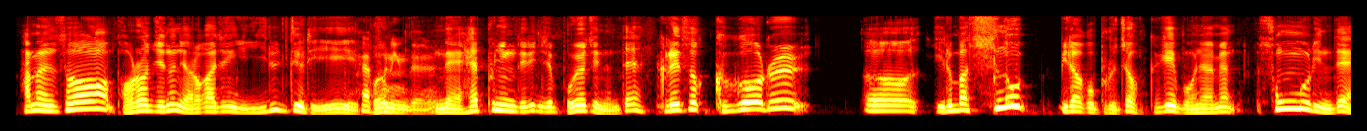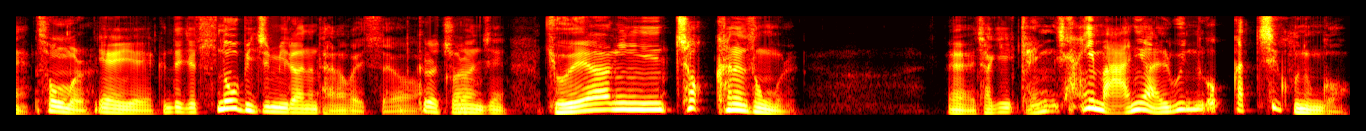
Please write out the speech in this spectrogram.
하면서 벌어지는 여러 가지 일들이 해프닝들. 보, 네, 해프닝들이 이제 보여지는데 그래서 그거를 어 이른바 snob이라고 부르죠. 그게 뭐냐면 속물인데 속물. 예, 예. 근데 이제 스노비즘이라는 단어가 있어요. 그렇죠. 그거는 이제 교양인 척 하는 속물. 예, 자기 굉장히 많이 알고 있는 것 같이 구는 거.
